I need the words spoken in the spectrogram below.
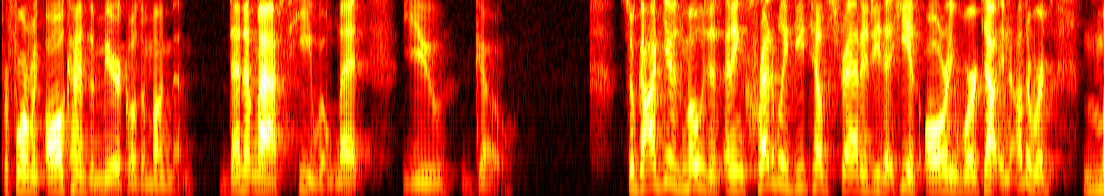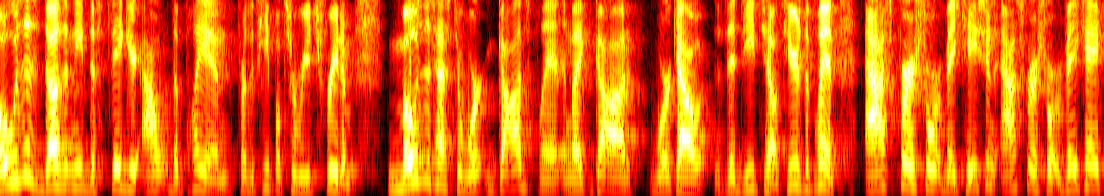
performing all kinds of miracles among them. Then at last he will let you go. So God gives Moses an incredibly detailed strategy that he has already worked out. In other words, Moses doesn't need to figure out the plan for the people to reach freedom. Moses has to work God's plan and let God work out the details. Here's the plan. Ask for a short vacation, ask for a short vacay,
